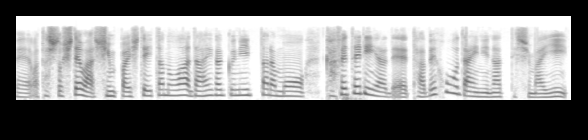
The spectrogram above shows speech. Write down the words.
で私としては心配していたのは大学に行ったらもうカフェテリアで食べ放題になってしまい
